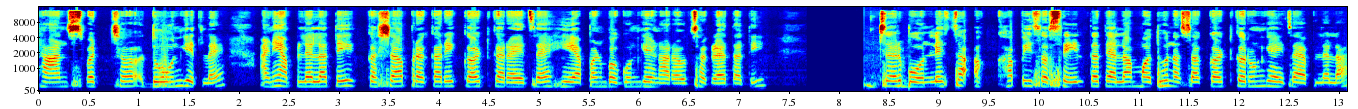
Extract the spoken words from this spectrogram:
छान स्वच्छ धुवून घेतलंय. आणि आपल्याला ते कशा प्रकारे कट करायचं आहे हे आपण बघून घेणार आहोत सगळ्यात आधी. जर बोनलेसचा अख्खा पीस असेल तर त्याला मधून असा कट करून घ्यायचा आहे आपल्याला.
